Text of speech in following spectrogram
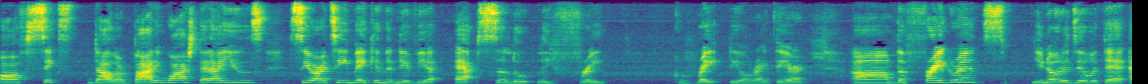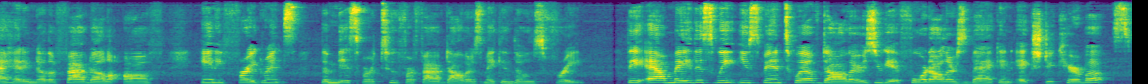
off $6 body wash that I use, CRT, making the Nivea absolutely free. Great deal right there. Um, the fragrance, you know the deal with that. I had another $5 off any fragrance the mists were two for $5, making those free. The Almay this week, you spend $12, you get $4 back in extra care bucks.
